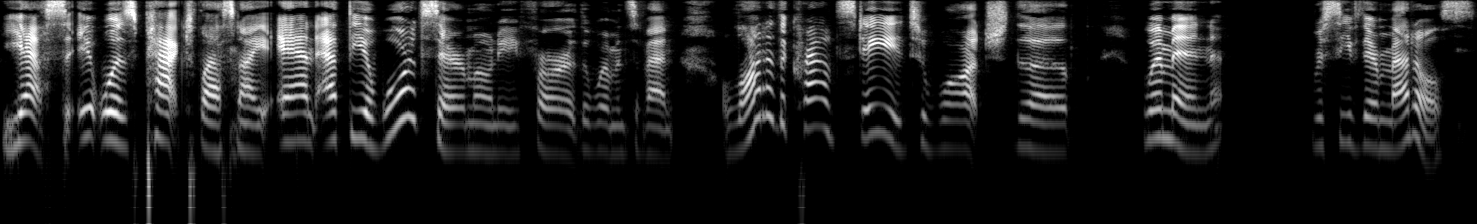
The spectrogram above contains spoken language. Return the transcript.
Yes, it was packed last night. And at the awards ceremony for the women's event, a lot of the crowd stayed to watch the women receive their medals.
